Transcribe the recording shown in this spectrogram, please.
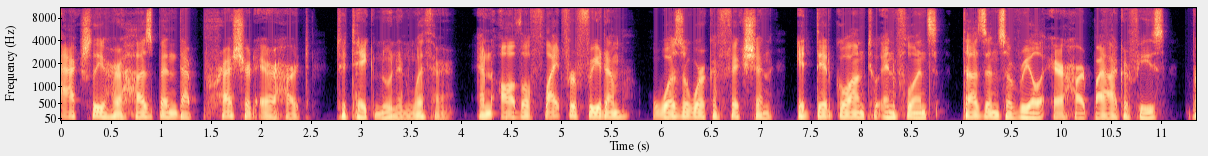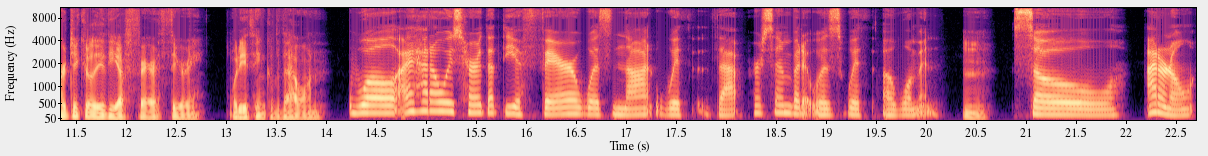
actually her husband that pressured Earhart to take Noonan with her. And although Flight for Freedom was a work of fiction, it did go on to influence dozens of real Earhart biographies, particularly the affair theory. What do you think of that one? Well, I had always heard that the affair was not with that person, but it was with a woman. Mm. So I don't know.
